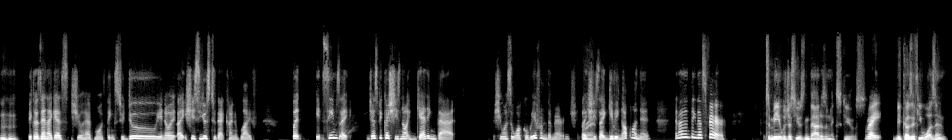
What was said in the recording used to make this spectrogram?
hmm because then I guess she'll have more things to do. You know, like she's used to that kind of life. But it seems like just because she's not getting that, she wants to walk away from the marriage. Like Right. she's like giving up on it. And I don't think that's fair. To me, it was just using that as an excuse Right. because if he wasn't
